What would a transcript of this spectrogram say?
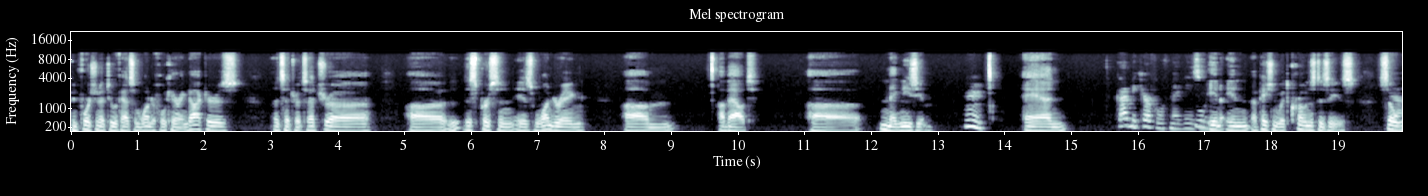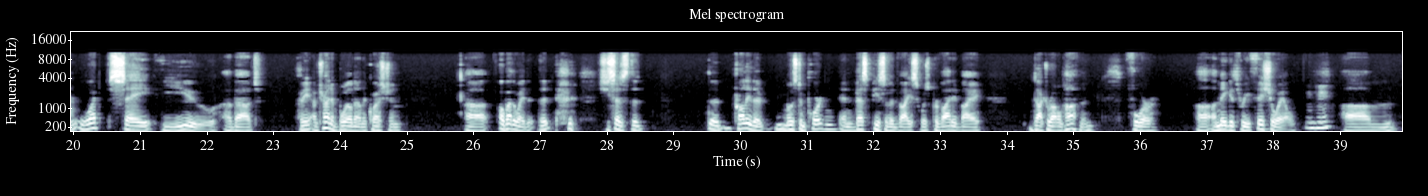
been fortunate to have had some wonderful caring doctors, etc., etc. Uh, this person is wondering um, about uh, magnesium, Hmm. and Got to be careful with magnesium. in in a patient with Crohn's disease. So, Yeah. what say you about? I mean, I'm trying to boil down the question. Uh, oh, by the way, the, the, she says that the probably the most important and best piece of advice was provided by Dr. Ronald Hoffman for uh, omega-3 fish oil. Mm-hmm. Um,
